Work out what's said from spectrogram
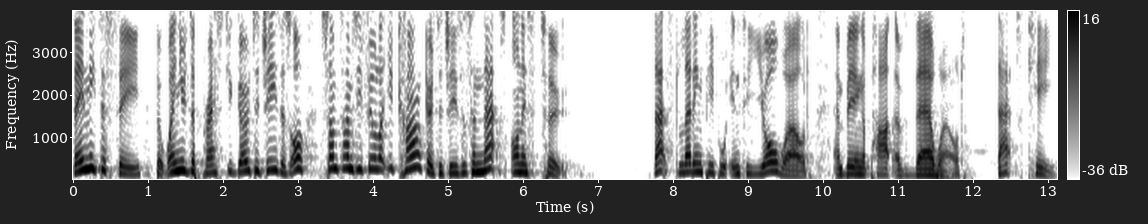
They need to see that when you're depressed, you go to Jesus. Or sometimes you feel like you can't go to Jesus, and that's honest too. That's letting people into your world and being a part of their world. That's key.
